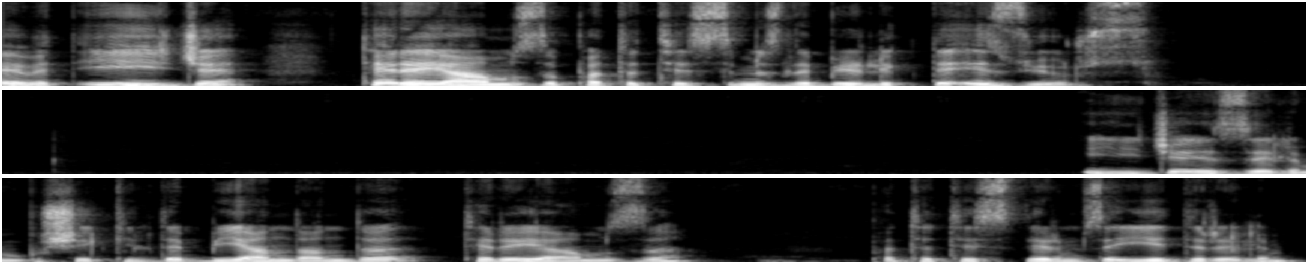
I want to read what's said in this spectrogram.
Evet iyice tereyağımızı patatesimizle birlikte eziyoruz. İyice ezelim bu şekilde. Bir yandan da tereyağımızı patateslerimize yedirelim.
